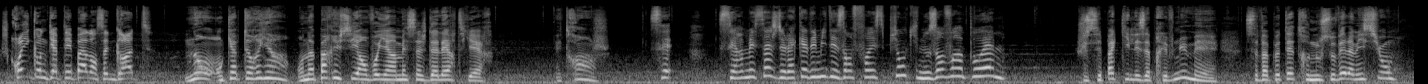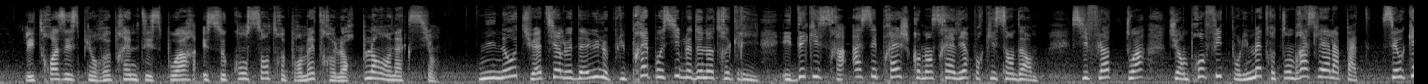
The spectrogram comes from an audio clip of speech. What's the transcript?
Je croyais qu'on ne captait pas dans cette grotte. Non, on capte rien. On n'a pas réussi à envoyer un message d'alerte hier. Étrange. C'est. C'est un message de l'Académie des enfants espions qui nous envoie un poème. Je sais pas qui les a prévenus, mais ça va peut-être nous sauver la mission. Les trois espions reprennent espoir et se concentrent pour mettre leur plan en action. Nino, tu attires le Dahu le plus près possible de notre grille. Et dès qu'il sera assez près, je commencerai à lire pour qu'il s'endorme. Sifflotte, toi, tu en profites pour lui mettre ton bracelet à la patte. C'est ok?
